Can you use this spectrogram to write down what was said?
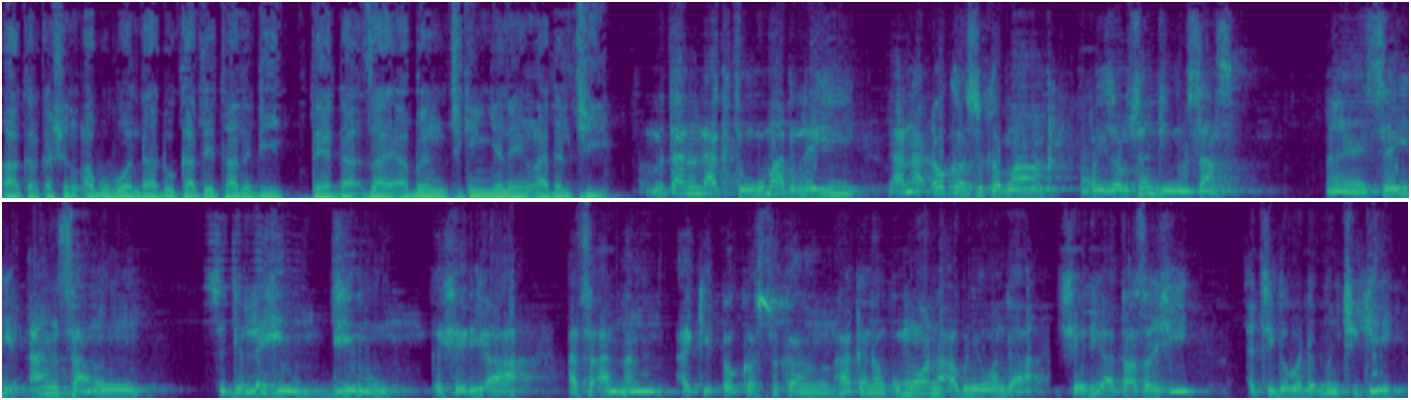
a ƙarƙashin abubuwan da doka ta tanadi ta yadda za a yi abin cikin yanayin adalci. Mutanen da aka tunguma da laihi ana ɗaukar su kama presumption d'innocence sai an samu su da lahin dino ga shari'a a sa'an nan ake ɗaukar su kan haka nan kuma wani abu ne wanda shari'a ta san shi a ci gaba da bincike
